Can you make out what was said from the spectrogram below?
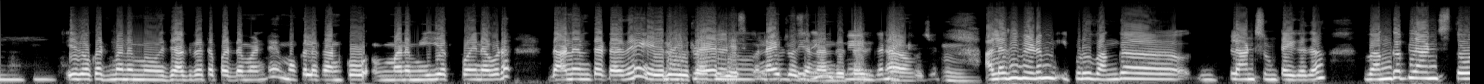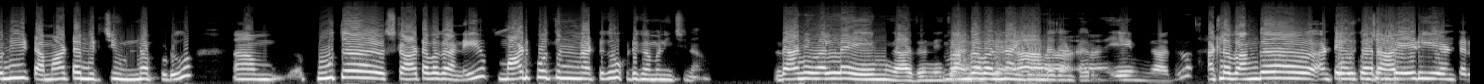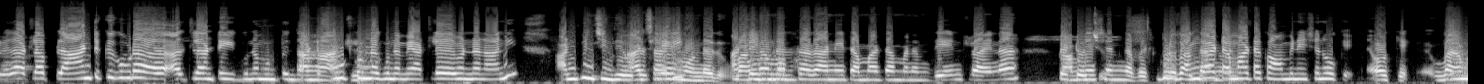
ఇది ఒకటి మనము జాగ్రత్త పడ్డామంటే మొక్కలకు అనుకో మనం ఇయ్యకపోయినా కూడా దానంతట అదే ఎరువు తయారు నైట్రోజన్ చేసుకో నైట్రోజన్ అందుతుంది. అలాగే మేడం ఇప్పుడు వంగ ప్లాంట్స్ ఉంటాయి కదా వంగ ప్లాంట్స్ తోని టమాటా మిర్చి ఉన్నప్పుడు పూత స్టార్ట్ అవ్వగానే మాడిపోతున్నట్టుగా ఒకటి గమనించిన. దాని వల్ల ఏం కాదు. వంగ వలన ఉండదంటారు. ఏం కాదు. అట్లా వంగ అంటే కొంచెం వేడి అంటారు కదా అట్లా ప్లాంట్కి కూడా అట్లాంటి గుణం ఉంటుంది. ఉన్న గుణమే అట్లా ఏమన్నా అని అనిపించింది అట్లా ఏం ఉండదు. వంగ. మొక్క గానీ టమాటా మనం దేంట్లో అయినా ఇప్పుడు వంగ టమాటా combination okay. Okay.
